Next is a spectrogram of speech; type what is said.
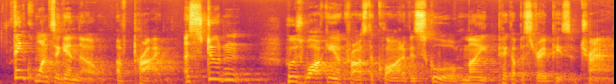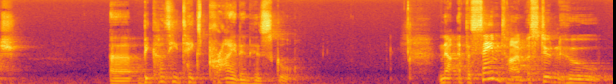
Think once again, though, of pride. A student who's walking across the quad of his school might pick up a stray piece of trash uh, because he takes pride in his school. Now, at the same time, a student who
